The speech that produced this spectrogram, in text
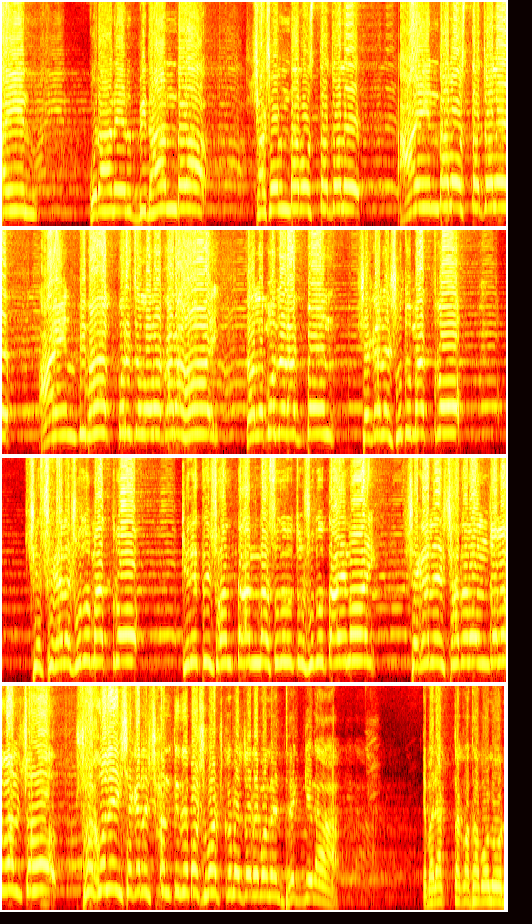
আইন কোরআনের বিধান দ্বারা শাসন ব্যবস্থা চলে, আইন ব্যবস্থা চলে, আইন বিভাগ পরিচালনা করা হয়, তাহলে মনে রাখবেন সেখানে শুধুমাত্র সেখানে শুধুমাত্র কৃতি সন্তান না, শুধু শুধু তাই নয়, সেখানে সাধারণ জনগণ সহ সকলেই সেখানে শান্তিতে বসবাস করবে চলে বলেন ঠিক কিনা এবার একটা কথা বলুন,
